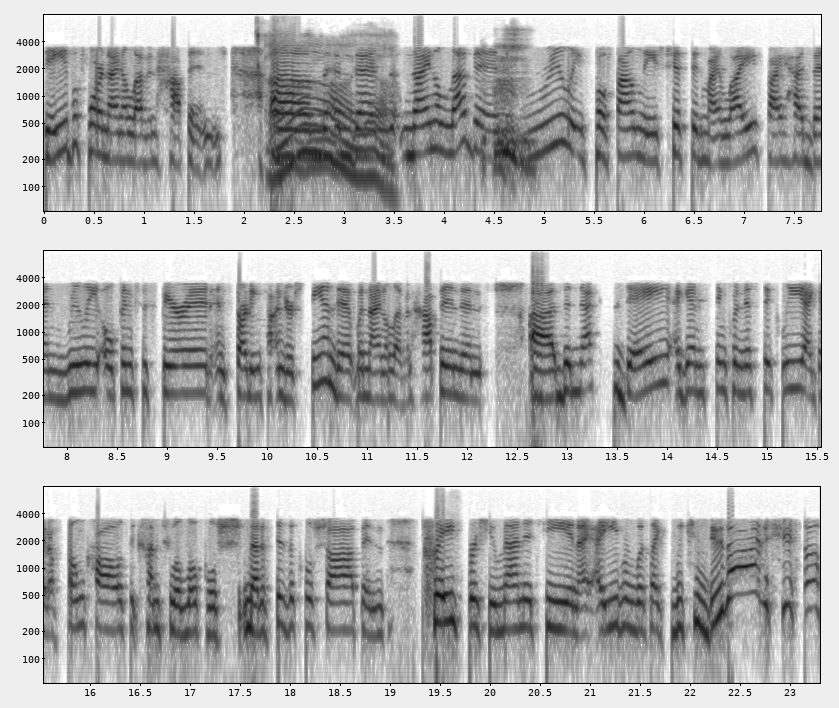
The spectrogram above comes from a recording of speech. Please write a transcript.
day before 9 11 happened. Um, oh, and then 9 yeah. 11 really profoundly shifted my life. I had been really open to spirit and starting to understand it when 9 11 happened. And uh, the next day, again, synchronistically, I get a phone call to come to a local sh- metaphysical shop and pray for humanity. And I, I even was like, we can do that, you know.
